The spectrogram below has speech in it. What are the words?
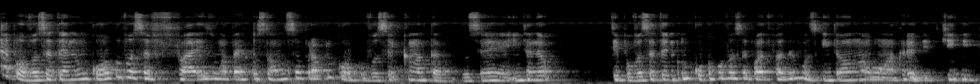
É, pô, você tendo um corpo, você faz uma percussão no seu próprio corpo. Você canta, você. Entendeu? Tipo, você tendo um corpo, você pode fazer música. Então, eu não acredito que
